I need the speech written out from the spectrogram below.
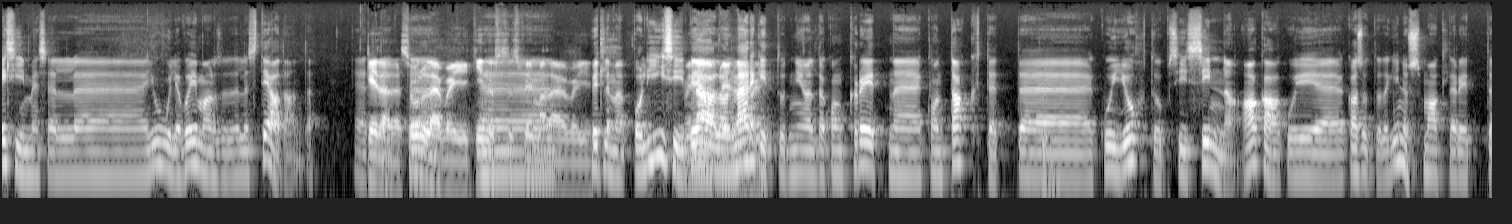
esimesel juhul ja võimalusel sellest teada anda kellele, sulle või kindlustusfirmale või? ütleme, poliisi peal on märgitud nii-öelda konkreetne kontakt, et mm. kui juhtub, siis sinna, aga kui kasutada kindlustusmaaklerit,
